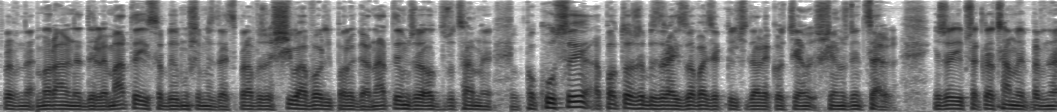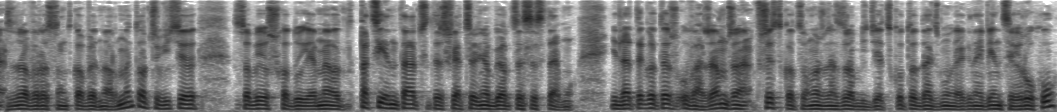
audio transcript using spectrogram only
w pewne moralne dylematy i sobie musimy zdać sprawę, że siła woli polega na tym, że odrzucamy pokusy, a po to, żeby zrealizować jakiś dalekosiężny cel. Jeżeli przekraczamy pewne zdroworozsądkowe normy, to oczywiście sobie już hodujemy od pacjenta czy też świadczeniobiorcę systemu. I dlatego też uważam, że wszystko, co można zrobić dziecku, to dać mu jak najwięcej ruchu,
